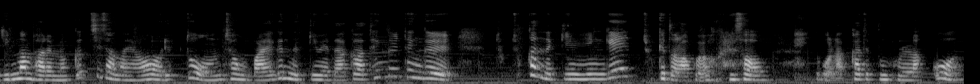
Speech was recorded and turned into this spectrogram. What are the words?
립만 바르면 끝이잖아요. 립도 엄청 맑은 느낌에다가 탱글탱글 촉촉한 느낌인 게 좋겠더라고요. 그래서 이거 라카 제품 골랐고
